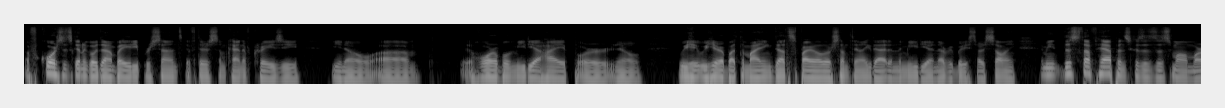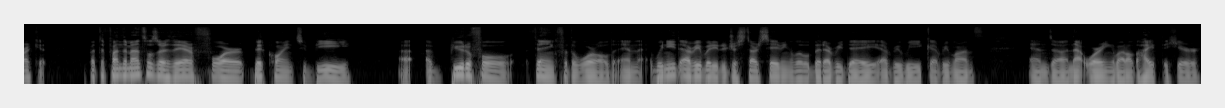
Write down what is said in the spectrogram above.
of course it's going to go down by 80% if there's some kind of crazy, you know, um, horrible media hype or you know we we hear about the mining death spiral or something like that in the media, and everybody starts selling. I mean, this stuff happens because it's a small market, but the fundamentals are there for Bitcoin to be a, a beautiful thing for the world, and we need everybody to just start saving a little bit every day, every week, every month, and uh, not worrying about all the hype they hear,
